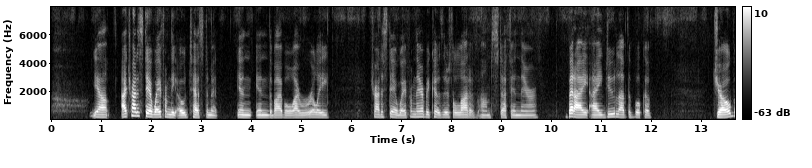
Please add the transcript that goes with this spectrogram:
Yeah, I try to stay away from the Old Testament in in the Bible. I really try to stay away from there because there's a lot of um, stuff in there. But I I do love the book of Job.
